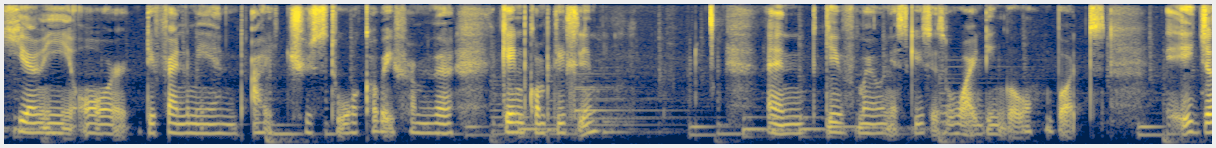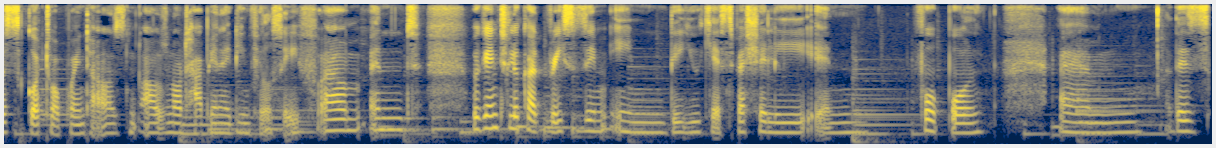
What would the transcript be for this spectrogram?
hear me or defend me, and I choose to walk away from the game completely and give my own excuses why I didn't go. But it just got to a point I was I was not happy and I didn't feel safe. Um, and we're going to look at racism in the UK, especially in football. Um, there's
